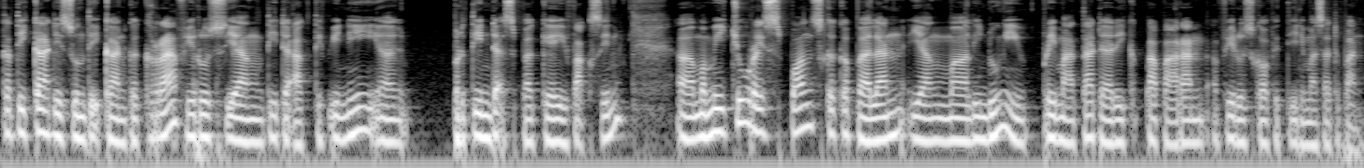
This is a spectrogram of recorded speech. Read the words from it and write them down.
Ketika disuntikkan ke kera, virus yang tidak aktif ini uh, bertindak sebagai vaksin, uh, memicu respons kekebalan yang melindungi primata dari paparan virus COVID di masa depan.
